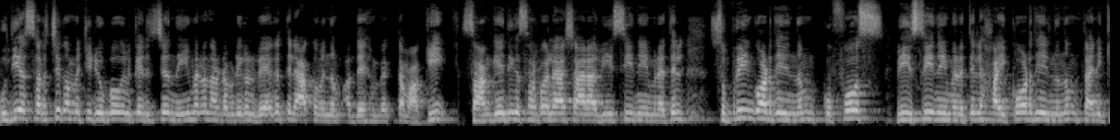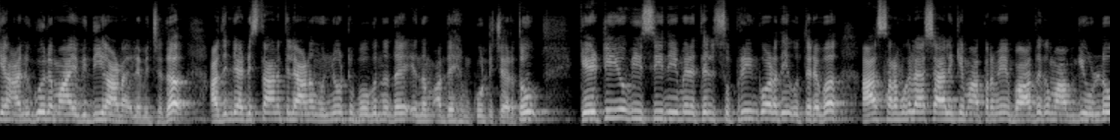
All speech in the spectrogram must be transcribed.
പുതിയ സെർച്ച് കമ്മിറ്റി രൂപവൽക്കരിച്ച് നിയമന നടപടികൾ വേഗത്തിലാക്കുമെന്നും അദ്ദേഹം വ്യക്തമാക്കി. സാങ്കേതിക സർവകലാശാല വി സി നിയമനത്തിൽ സുപ്രീം കോടതിയിൽ നിന്നും കുഫോസ് വി സി നിയമനത്തിൽ ഹൈക്കോടതിയിൽ നിന്നും തനിക്ക് അനുകൂലമായ വിധിയാണ് ലഭിച്ചത്. അതിന്റെ അടിസ്ഥാനത്തിലാണ് മുന്നോട്ട് പോകുന്നത് എന്നും അദ്ദേഹം കൂട്ടിച്ചേർത്തു. K T U V C നിയമനത്തിൽ സുപ്രീം കോടതി ഉത്തരവ് സർവകലാശാലയ്ക്ക് മാത്രമേ ബാധകമാവുകയുള്ളൂ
